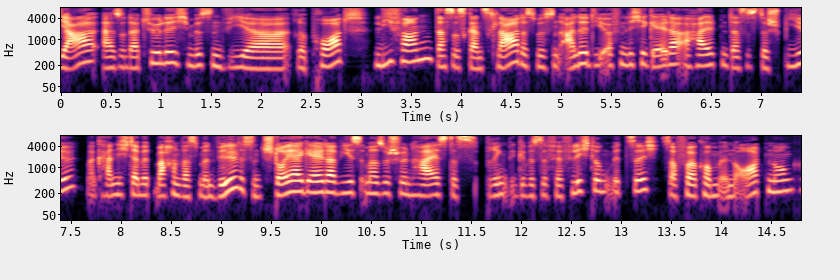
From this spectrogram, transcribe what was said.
Ja, also natürlich müssen wir Report liefern. Das ist ganz klar. Das müssen alle, die öffentliche Gelder erhalten. Das ist das Spiel. Man kann nicht damit machen, was man will. Das sind Steuergelder, wie es immer so schön heißt. Das bringt eine gewisse Verpflichtung mit sich. Ist auch vollkommen in Ordnung.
